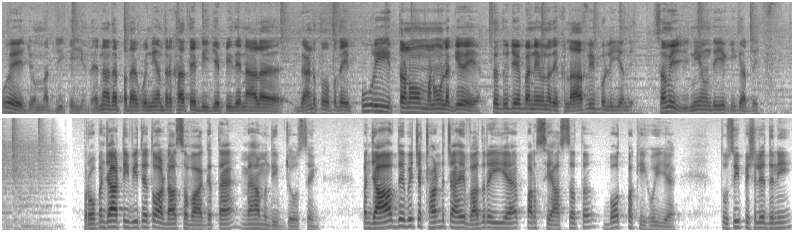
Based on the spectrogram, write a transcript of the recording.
ਓਏ ਜੋ ਮਰਜ਼ੀ ਕਹੀ ਜਾਂਦਾ। ਇਹਨਾਂ ਦਾ ਪਤਾ ਕੋਈ ਨਹੀਂ ਅੰਦਰ ਖਾਤੇ ਬੀਜੇਪੀ ਦੇ ਨਾਲ ਗੰਢ ਤੋਪ ਦੇ ਪੂਰੀ ਤਣੋਂ ਮਨੋਂ ਲੱਗੇ ਹੋਏ ਆ। ਤੇ ਦੂਜੇ ਬੰਨੇ ਉਹਨਾਂ ਦੇ ਖਿਲਾਫ ਵੀ ਬੋਲੀ ਜਾਂਦੇ। ਸਮਝ ਨਹੀਂ ਆਉਂਦੀ ਇਹ ਕੀ ਕਰਦੇ। ਪ੍ਰੋ ਪੰਜਾਬ ਟੀਵੀ ਤੇ ਤੁਹਾਡਾ ਸਵਾਗਤ ਹੈ। ਮੈਂ ਹਾਂ ਮਨਦੀਪ ਜੋਤ ਸਿੰਘ। ਪੰਜਾਬ ਦੇ ਵਿੱਚ ਠੰਡ ਚਾਹੇ ਵੱਧ ਰਹੀ ਹੈ ਪਰ ਸਿਆਸਤ ਬਹੁਤ ਪੱਕੀ ਹੋਈ ਹੈ ਤੁਸੀਂ ਪਿਛਲੇ ਦਿਨੀ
